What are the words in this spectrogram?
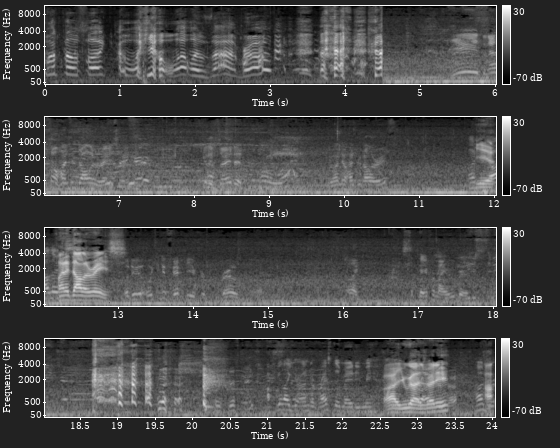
what the fuck? Yo, what was that, bro? Jeez, and that's a hundred dollar race right here? Get excited. Oh, what? You want to do a hundred dollar race? Yeah, hundred dollar race. We'll do we can do fifty for bros. Like just to pay for my Uber. I feel like you're underestimating me. All right, you guys ready? I,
